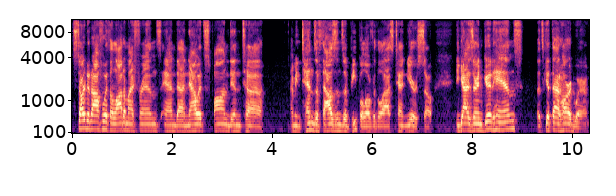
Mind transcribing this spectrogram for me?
Started off with a lot of my friends, and uh, now it's spawned into, I mean, tens of thousands of people over the last 10 years. So you guys are in good hands. Let's get that hardware.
